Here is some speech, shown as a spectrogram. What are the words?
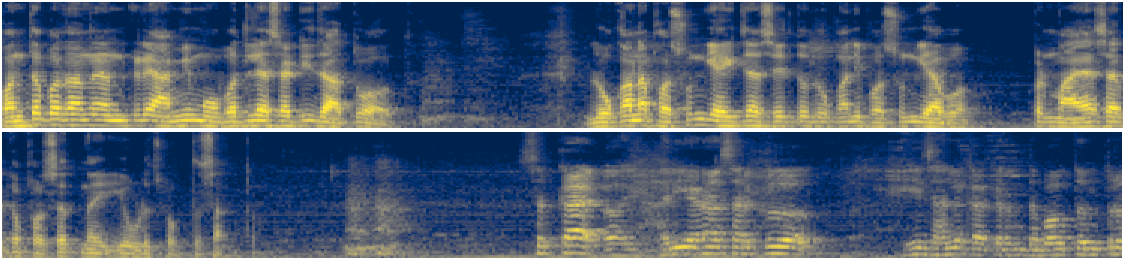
पंतप्रधानांकडे आम्ही मोबदल्यासाठी जातो आहोत. लोकांना फसून घ्यायचं असेल तर लोकांनी फसून घ्यावं. पण मायासारखं फसत नाही एवढंच फक्त सांगतो. सर काय हरियाणासारखं हे झालं का? कारण दबावतंत्र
